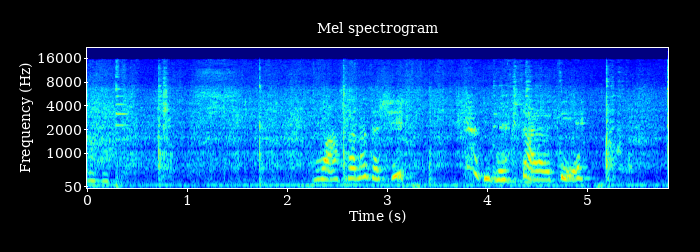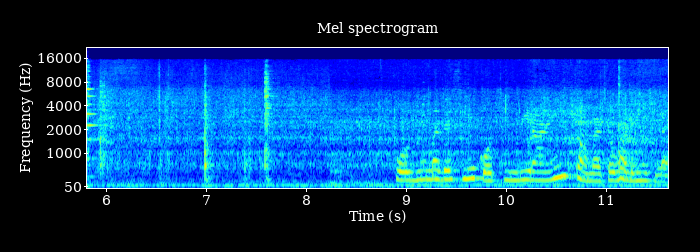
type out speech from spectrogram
हो, वासनच अशी भूक चाळवतीये फोडणीमध्येच मी कोथिंबीर आणि टोमॅटो घालून घेतलाय.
